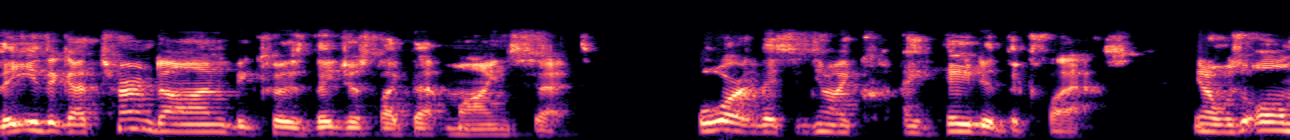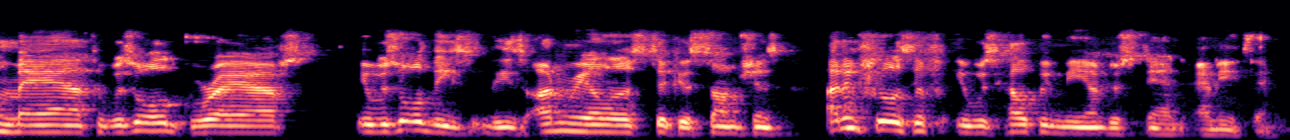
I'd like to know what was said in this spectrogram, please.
they either got turned on because they just like that mindset, or they said, you know, I, I hated the class. You know, it was all math, it was all graphs, it was all these these unrealistic assumptions. I didn't feel as if it was helping me understand anything.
